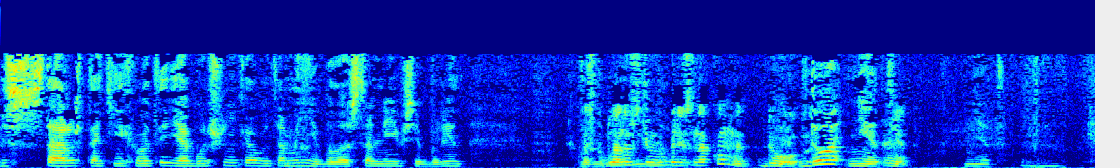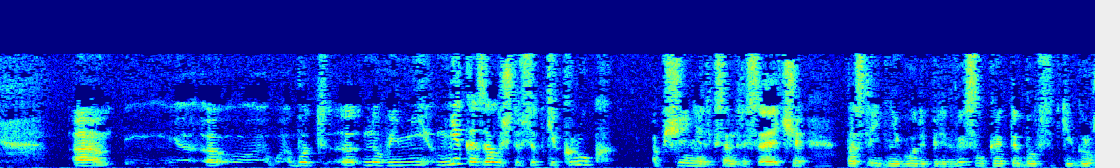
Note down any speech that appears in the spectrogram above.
из старых таких вот, и я больше никого там и не было. Остальные все были... А с Кублановским вы были знакомы до... До? Нет. Нет. Нет. А, э, вот э, новый мир... Мне казалось, что все-таки круг общения Александра Исаевича последние годы перед высылкой это был все-таки круг,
